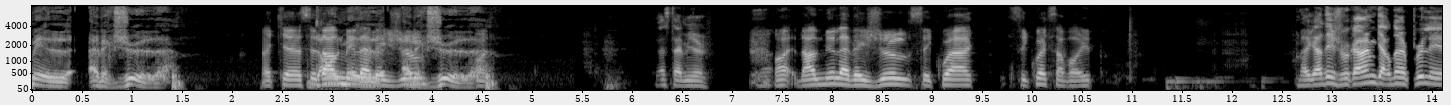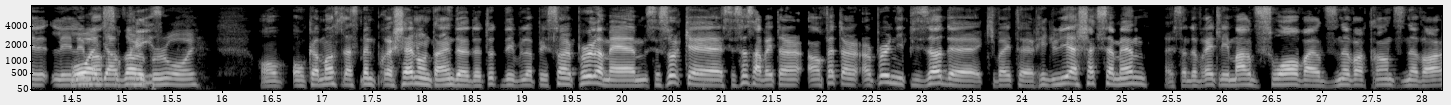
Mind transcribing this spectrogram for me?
1000 avec Jules. Fait que euh, c'est dans, le 1000 avec Jules. Avec Jules. Là, c'était mieux. Ouais, dans le 1000 avec Jules, c'est quoi, c'est quoi que ça va être? Regardez, je veux quand même garder un peu les, les ouais, Un peu, ouais. On, on, commence la semaine prochaine, on est en train de, de tout développer ça un peu, là, mais euh, c'est sûr que c'est ça, ça va être un, en fait un, un, peu un épisode euh, qui va être régulier à chaque semaine. Euh, ça devrait être les mardis soirs vers 19h30, 19h.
